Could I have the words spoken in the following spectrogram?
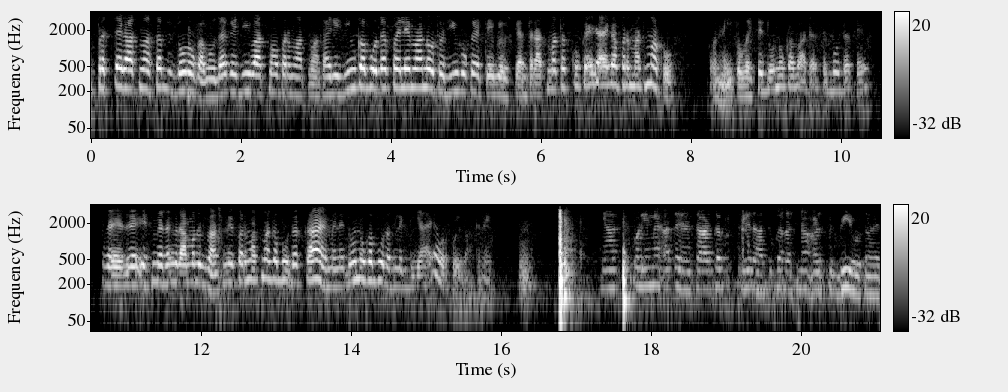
प्रत्येक आत्मा शब्द दोनों का बोधक है, जीवात्मा और परमात्मा का। यदि जीव का बोधक पहले मानो तो जीव को कहते हुए उसके अंतरात्मा तक को कह जाएगा परमात्मा को। और नहीं तो वैसे दोनों का बाधक है, बोधक है। इसमें रंग रामानुज भाषण में परमात्मा का बोधक कहा है? मैंने दोनों का बोधक लिख दिया है और कोई बात नहीं। हम्म। यहाँ टिप्पणी में आते सार्थक ये धातु का रचना अर्थ भी होता है।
